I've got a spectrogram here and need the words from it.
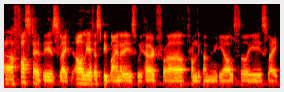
uh, first step is like all the FSP binaries we heard from, from the community also is like,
